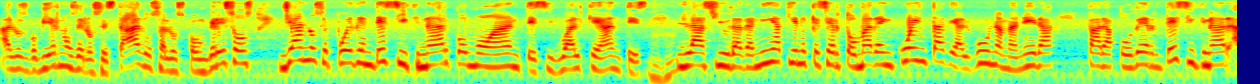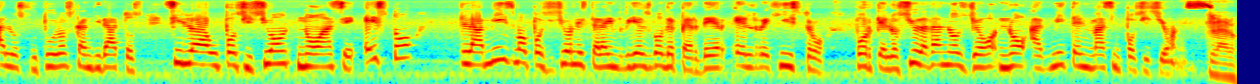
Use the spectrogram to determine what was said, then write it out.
a los gobiernos de los estados, a los congresos, ya no se pueden designar como antes, igual que antes. La ciudadanía tiene que ser tomada en cuenta de alguna manera para poder designar a los futuros candidatos. Si la oposición no hace esto, la misma oposición estará en riesgo de perder el registro, porque los ciudadanos yo no admiten más imposiciones. Claro,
